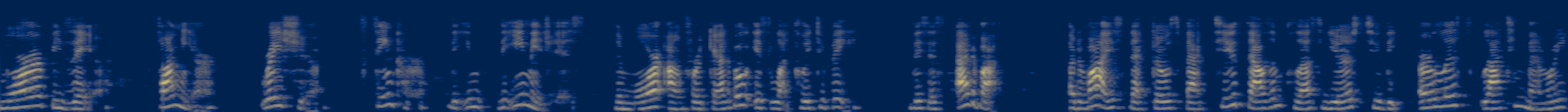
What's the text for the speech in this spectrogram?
more bizarre, funnier, racier, stinker the, Im the image is, the more unforgettable it's likely to be. This is advice, advice that goes back 2,000 plus years to the earliest Latin memory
